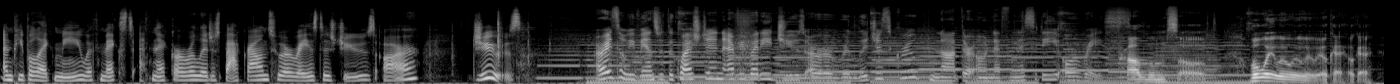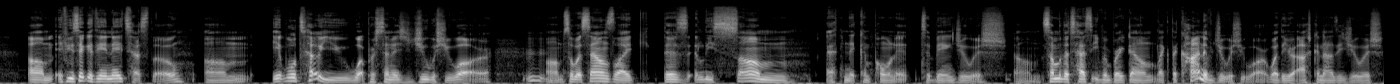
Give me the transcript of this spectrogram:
And people like me with mixed ethnic or religious backgrounds who are raised as Jews are Jews. All right, so we've answered the question. Everybody, Jews are a religious group, not their own ethnicity or race. Problem solved. But wait, wait, wait, wait, wait. Okay, okay. Um, if you take a DNA test, though, um, it will tell you what percentage Jewish you are. Mm-hmm. Um, so it sounds like there's at least some ethnic component to being Jewish. Um, some of the tests even break down like the kind of Jewish you are, whether you're Ashkenazi Jewish,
